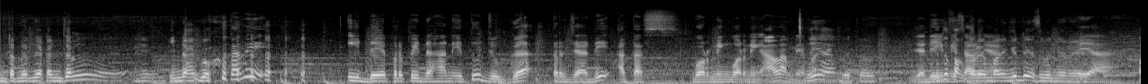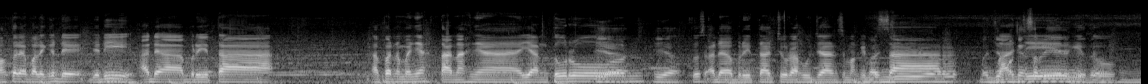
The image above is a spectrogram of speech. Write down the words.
internetnya kenceng pindah gua. Tapi ide perpindahan itu juga terjadi atas warning-warning alam ya Pak? iya, betul. Jadi itu faktor yang misalnya- paling gede sebenarnya. Iya, faktor yang paling gede. Jadi Hmm. ada berita apa namanya tanahnya yang Iya, turun, iya. terus ada berita curah hujan semakin Banjir, besar, banjir makin sering gitu. Hmm.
